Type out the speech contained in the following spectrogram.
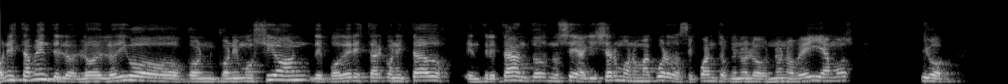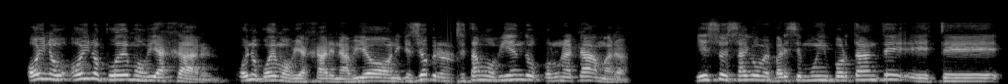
honestamente, lo, digo con, emoción de poder estar conectados entre tantos, no sé, a Guillermo no me acuerdo hace cuánto que no, no nos veíamos, digo, hoy no, hoy no podemos viajar, hoy no podemos viajar en avión y qué sé yo, pero nos estamos viendo con una cámara. Y eso es algo que me parece muy importante, este,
